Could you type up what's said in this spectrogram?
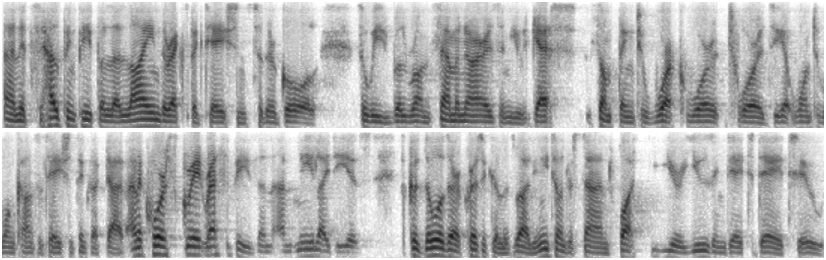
and it's helping people align their expectations to their goal. So we will run seminars, and you get something to work towards. You get one-to-one consultation, things like that, and of course, great recipes and, and meal ideas because those are critical as well. You need to understand what you're using day to day to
